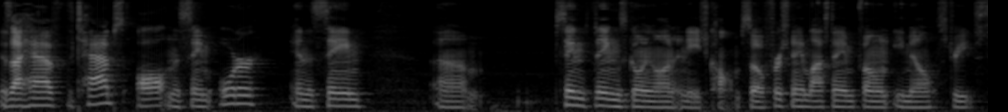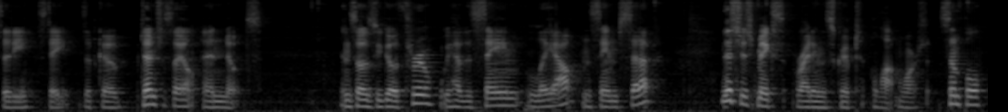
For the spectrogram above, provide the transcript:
is I have the tabs all in the same order and the same um, same things going on in each column. So first name, last name, phone, email, street, city, state, zip code, potential sale, and notes. And so as you go through, we have the same layout and the same setup. And this just makes writing the script a lot more simple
